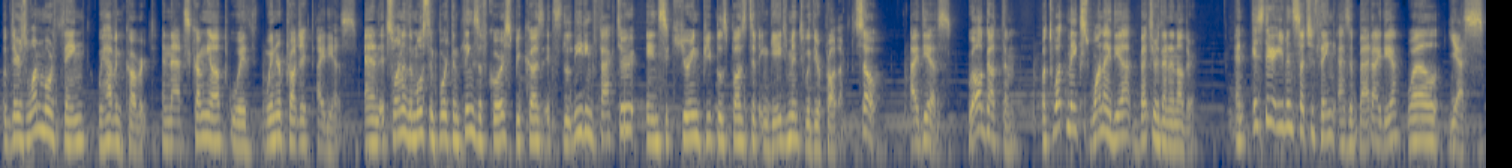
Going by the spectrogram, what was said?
But there's one more thing we haven't covered, and that's coming up with winner project ideas. And it's one of the most important things, of course, because it's the leading factor in securing people's positive engagement with your product. So, ideas. We all got them. But what makes one idea better than another? And is there even such a thing as a bad idea? Well, yes.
